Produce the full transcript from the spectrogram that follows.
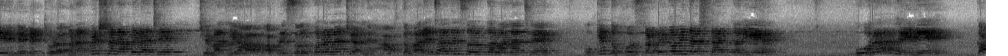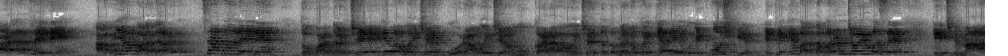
એ રિલેટેડ થોડા ઘણા ક્વેશ્ચન આપેલા છે, જેમાંથી હાફ આપણે સોલ્વ કરવાના છે અને હાફ તમારે જાતે સોલ્વ કરવાના છે. ઓકે તો ફર્સ્ટ આપણે કવિતા સ્ટાર્ટ કરીએ. ગોરા થઈને, કાળા થઈને આવ્યા વાદળ જાદુ લઈને. તો વાદળ છે એ કેવા હોય છે? ગોરા હોય છે, અમુક કાળા હોય છે. તો તમે લોકોએ ક્યારે એવું એટમોસ્ફિયર એટલે કે વાતાવરણ જોયું હશે. કે જેમાં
